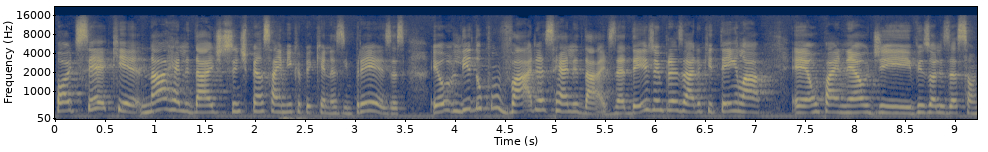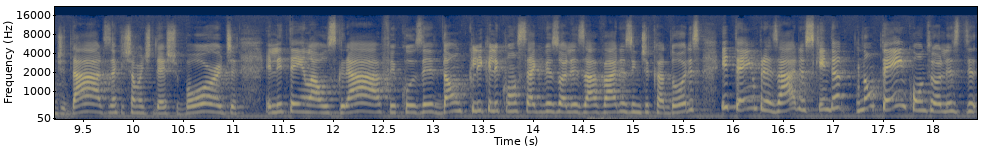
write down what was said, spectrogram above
pode ser que, na realidade, se a gente pensar em micro e pequenas empresas, eu lido com várias realidades, né? Desde o empresário que tem lá é, um painel de visualização de dados, né, que chama de dashboard, ele tem lá os gráficos, ele dá um clique, ele consegue visualizar vários indicadores, e tem empresários que ainda não têm controles de-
